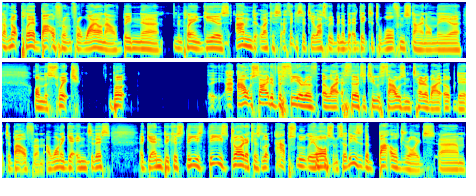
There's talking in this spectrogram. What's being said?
I've not played Battlefront for a while now. I've been uh, been playing Gears and like I think I said to you last week, been a bit addicted to Wolfenstein on the uh, on the Switch. But outside of the fear of uh, like a 32,000 terabyte update to Battlefront, I want to get into this again because these these Droidekas look absolutely awesome. So these are the battle droids. Um,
